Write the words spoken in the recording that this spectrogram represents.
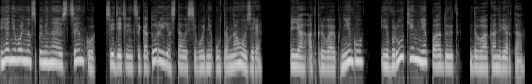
Я невольно вспоминаю сценку, свидетельницей которой я стала сегодня утром на озере. Я открываю книгу, и в руки мне падают два конверта.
